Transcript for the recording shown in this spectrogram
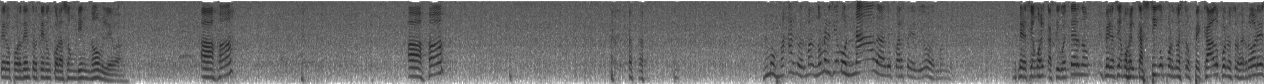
pero por dentro tiene un corazón bien noble, va. Ajá. Ajá. Éramos malos, hermano. No merecíamos nada de parte de Dios, hermano. Merecíamos el castigo eterno, merecíamos el castigo por nuestros pecados, por nuestros errores,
